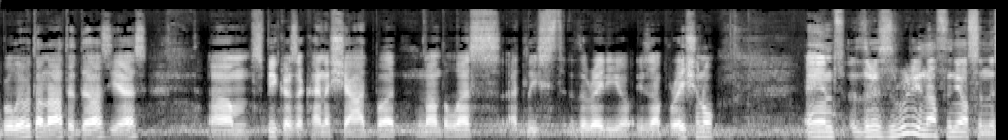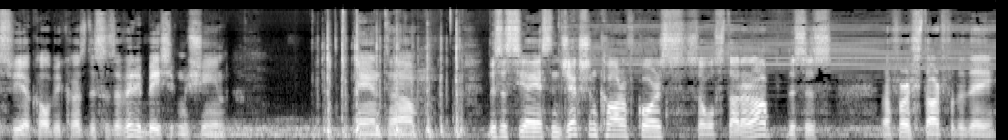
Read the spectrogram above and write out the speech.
Believe it or not, it does, yes. Um, speakers are kind of shot, but nonetheless, at least the radio is operational. And there's really nothing else in this vehicle because this is a very basic machine. And um, this is CIS injection car, of course, so we'll start it up. This is the first start for the day.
